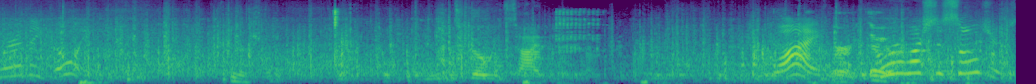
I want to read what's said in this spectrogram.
Where are they going? We need to go inside. Why? Alright, I there you want to watch the soldiers.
